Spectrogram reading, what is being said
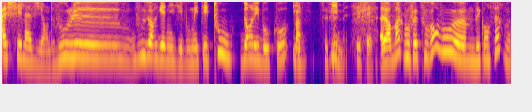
hacher la viande, vous le, vous organisez, vous mettez tout dans les bocaux et bim, c'est fait. Alors Marc, vous faites souvent vous euh, des conserves?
